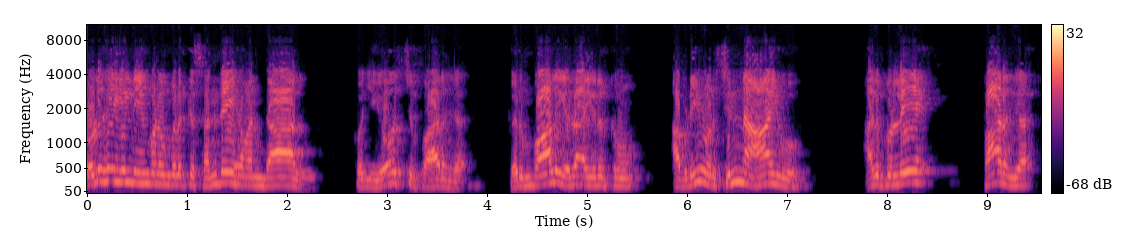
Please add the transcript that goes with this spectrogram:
தொழுகையில் நீங்கள் உங்களுக்கு சந்தேகம் வந்தால் கொஞ்சம் யோசிச்சு பாருங்க. பெரும்பாலும் எதா இருக்கும்? அப்படின்னு ஒரு சின்ன ஆய்வு. அதுக்குள்ளேயே பாருங்க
